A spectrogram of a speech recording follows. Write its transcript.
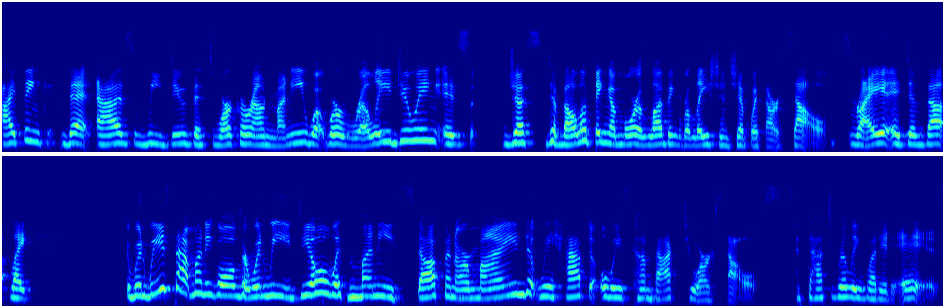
I think that as we do this work around money, what we're really doing is just developing a more loving relationship with ourselves, right? It develop like when we set money goals or when we deal with money stuff in our mind, we have to always come back to ourselves. That's really what it is,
